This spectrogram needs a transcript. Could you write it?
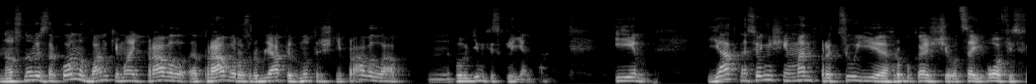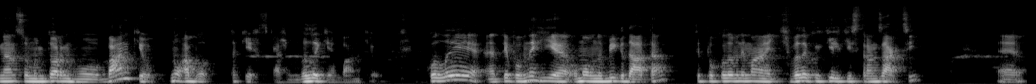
На основі закону банки мають право, е, право розробляти внутрішні правила поведінки з клієнтами. І як на сьогоднішній момент працює, грубо кажучи, оцей офіс фінансового моніторингу банків, ну або таких, скажімо, великих банків, коли е, типу в них є умовно бік-дата, типу, коли вони мають велику кількість транзакцій. Е,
